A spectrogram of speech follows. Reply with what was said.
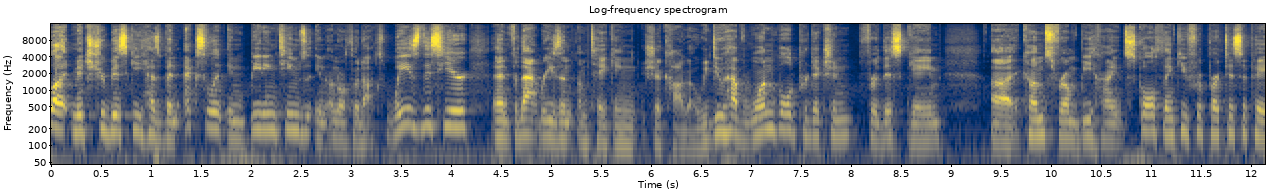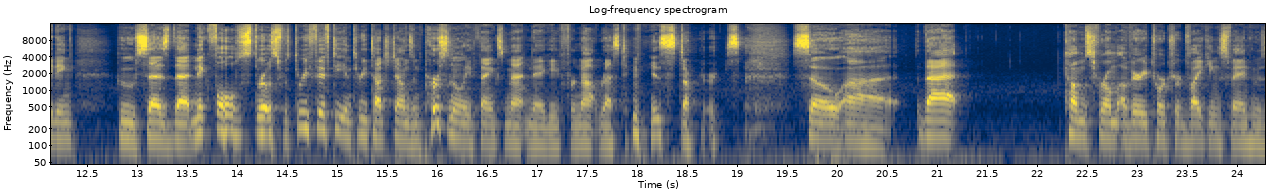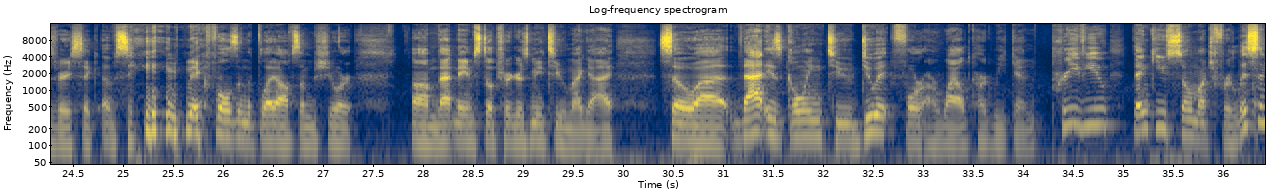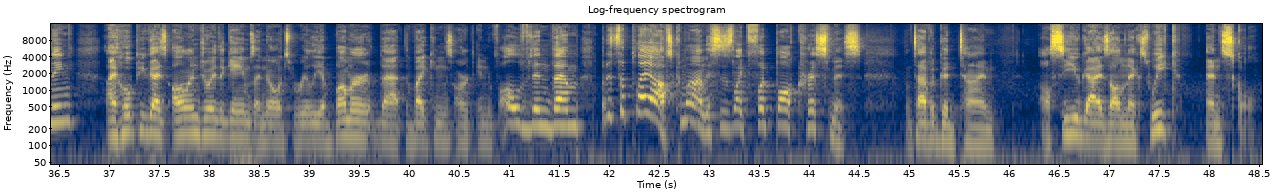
But Mitch Trubisky has been excellent in beating teams in unorthodox ways this year, and for that reason, I'm taking Chicago. We do have one bold prediction for this game. Uh, it comes from Behind Skull. Thank you for participating. Who says that Nick Foles throws for 350 and three touchdowns, and personally thanks Matt Nagy for not resting his starters. So uh, that comes from a very tortured Vikings fan who's very sick of seeing Nick Foles in the playoffs, I'm sure. Um, that name still triggers me too, my guy. So uh, that is going to do it for our wildcard weekend preview. Thank you so much for listening. I hope you guys all enjoy the games. I know it's really a bummer that the Vikings aren't involved in them, but it's the playoffs. Come on, this is like football Christmas. Let's have a good time. I'll see you guys all next week, and Skull.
